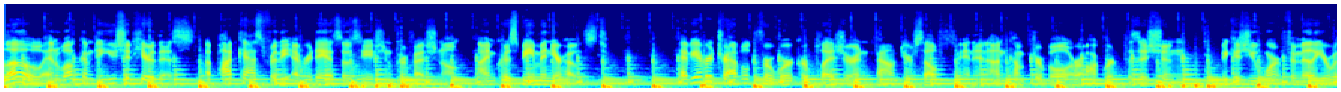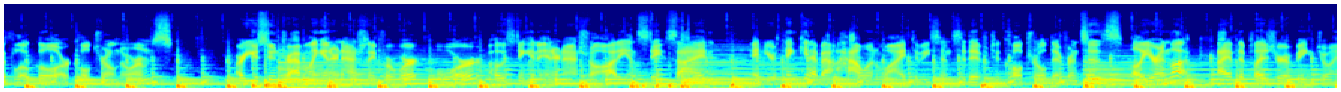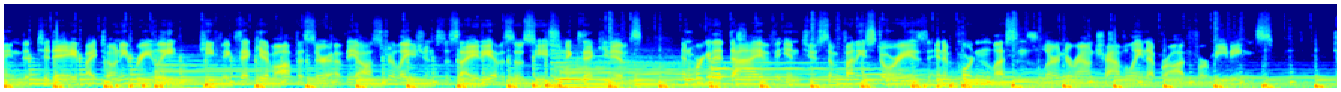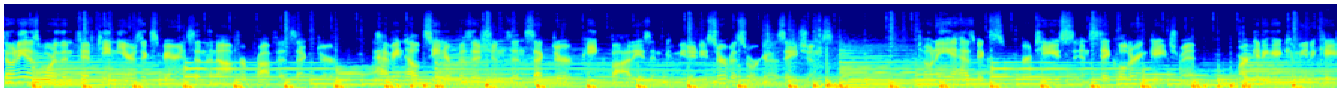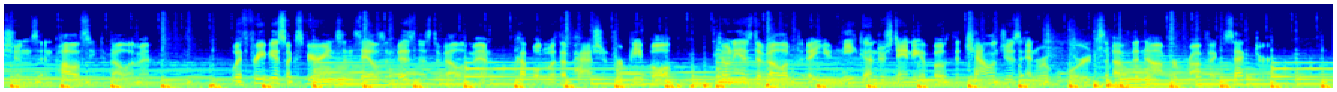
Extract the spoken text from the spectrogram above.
Hello, and welcome to You Should Hear This, a podcast for the Everyday Association professional. I'm Chris Beeman, your host. Have you ever traveled for work or pleasure and found yourself in an uncomfortable or awkward position because you weren't familiar with local or cultural norms? Are you soon traveling internationally for work or hosting an international audience stateside and you're thinking about how and why to be sensitive to cultural differences? Well, you're in luck. I have the pleasure of being joined today by Toni Brearley, Chief Executive Officer of the Australasian Society of Association Executives, and we're going to dive into some funny stories and important lessons learned around traveling abroad for meetings. Toni has more than 15 years' experience in the not for profit sector, having held senior positions in sector peak bodies and community service organizations. Toni has expertise in stakeholder engagement, marketing and communications, and policy development. With previous experience in sales and business development, coupled with a passion for people, Toni has developed a unique understanding of both the challenges and rewards of the not for profit sector.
